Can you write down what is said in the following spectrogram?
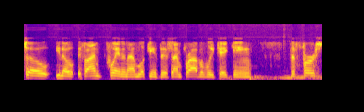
so, you know, if I'm Quinn and I'm looking at this, I'm probably taking the first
